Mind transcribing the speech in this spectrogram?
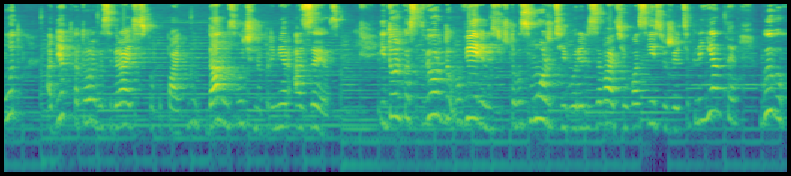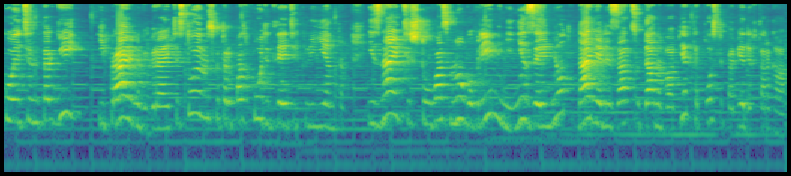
под объект, который вы собираетесь покупать. Ну, в данном случае, например, АЗС. И только с твердой уверенностью, что вы сможете его реализовать, и у вас есть уже эти клиенты, вы выходите на торги и правильно выбираете стоимость, которая подходит для этих клиентов, и знаете, что у вас много времени не займет на реализацию данного объекта после победы в торгах.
